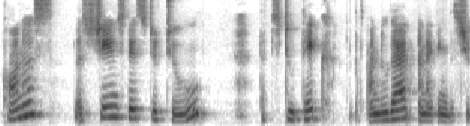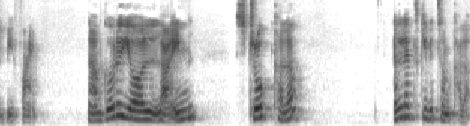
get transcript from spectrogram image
corners. Let's change this to 2. That's too thick. Let's undo that and I think this should be fine. Now go to your line stroke color and let's give it some color.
